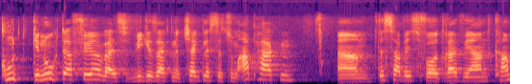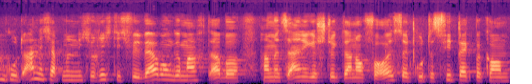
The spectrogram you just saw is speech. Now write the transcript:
gut genug dafür, weil es wie gesagt eine Checkliste zum Abhaken ähm, das habe ich vor drei, vier Jahren, kam gut an. Ich habe noch nicht richtig viel Werbung gemacht, aber haben jetzt einige Stück dann auch veräußert, gutes Feedback bekommen.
